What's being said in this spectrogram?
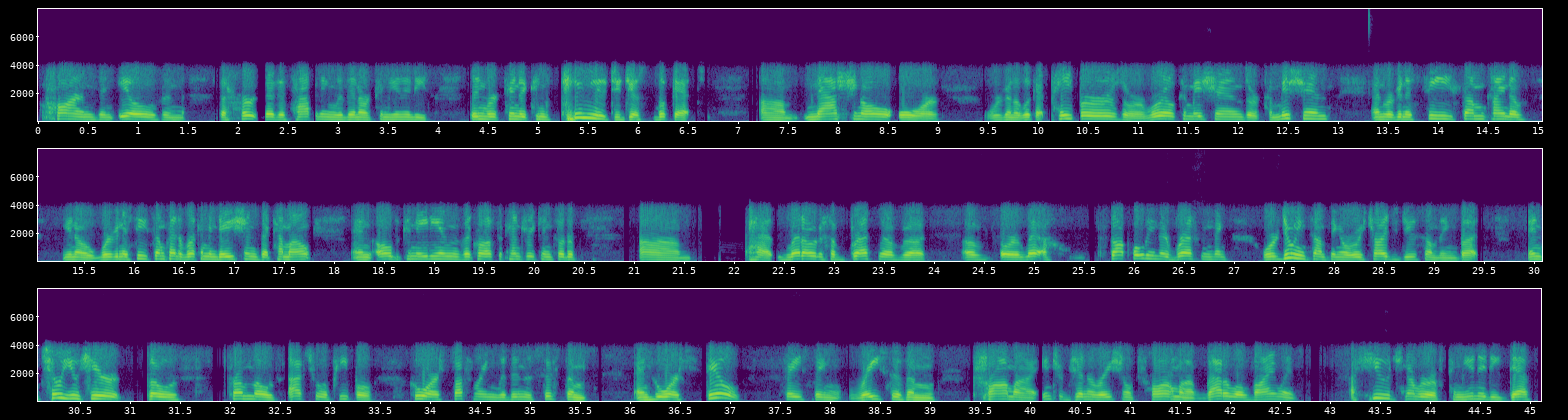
harms and ills and the hurt that is happening within our communities, then we're going to continue to just look at um, national or we're going to look at papers or royal commissions or commissions, and we're going to see some kind of, you know, we're going to see some kind of recommendations that come out, and all the Canadians across the country can sort of um, have, let out a breath of, uh, of or let, stop holding their breath and think we're doing something or we've tried to do something. But until you hear those from those actual people who are suffering within the systems and who are still facing racism, trauma, intergenerational trauma, lateral violence, a huge number of community deaths,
